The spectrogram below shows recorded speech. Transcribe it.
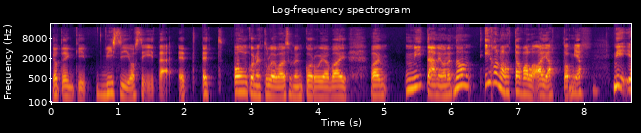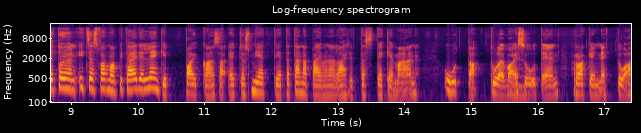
jotenkin visio siitä, että et onko ne tulevaisuuden koruja vai, vai mitä ne on. Et ne on ihanalla tavalla ajattomia. Niin, ja toi on itse asiassa varmaan pitää edelleenkin paikkaansa, että jos miettii, että tänä päivänä lähdettäisiin tekemään uutta tulevaisuuteen rakennettua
